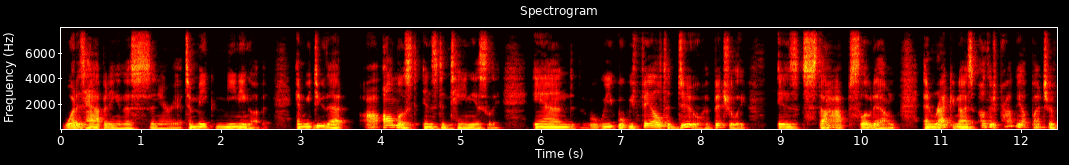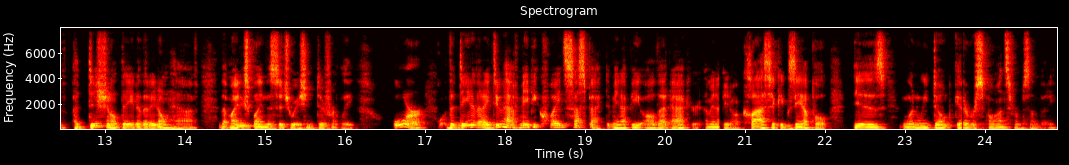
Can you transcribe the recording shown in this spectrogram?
what is happening in this scenario, to make meaning of it. And we do that almost instantaneously. And we, what we fail to do habitually is stop, slow down, and recognize, oh, there's probably a bunch of additional data that I don't have that might explain the situation differently. Or the data that I do have may be quite suspect. It may not be all that accurate. I mean, you know, a classic example is when we don't get a response from somebody.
